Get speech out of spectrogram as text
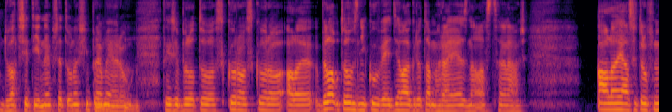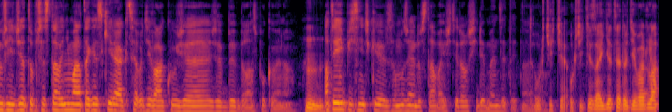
dva, tři týdny před tou naší premiérou. Hmm. Takže bylo to skoro, skoro, ale byla u toho vzniku, věděla, kdo tam hraje, znala scénář. Ale já si troufnu říct, že to představení má tak hezký reakce od diváků, že, že by byla spokojená. Hmm. A ty její písničky samozřejmě dostávají ještě další dimenzi teď. Ne? To určitě, určitě zajděte do divadla.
